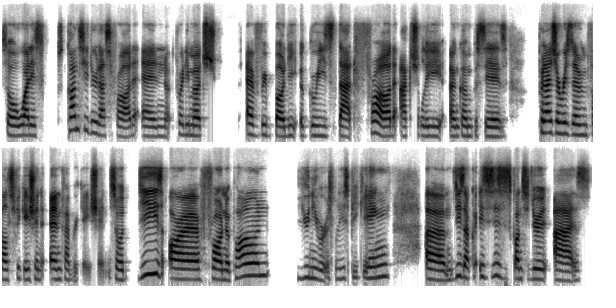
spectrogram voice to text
So what is considered as fraud and pretty much everybody agrees that fraud actually encompasses plagiarism, falsification, and fabrication. So these are frowned upon, universally speaking. Um, these are this is considered as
